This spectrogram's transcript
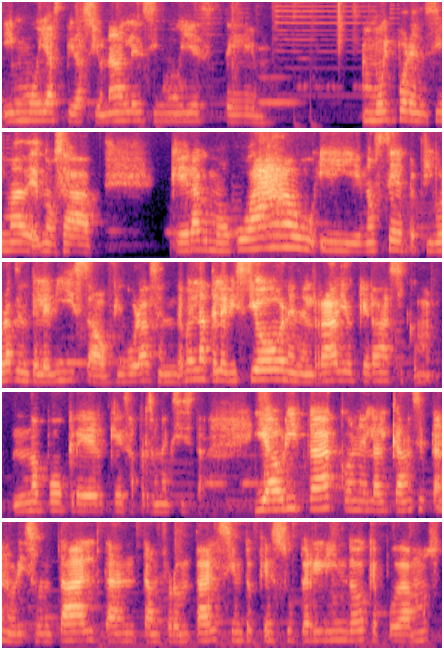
y muy aspiracionales y muy, este, muy por encima de, no, o sea, que era como wow y no sé, figuras en Televisa o figuras en, en, la televisión, en el radio, que era así como, no puedo creer que esa persona exista. Y ahorita con el alcance tan horizontal, tan, tan frontal, siento que es súper lindo que podamos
